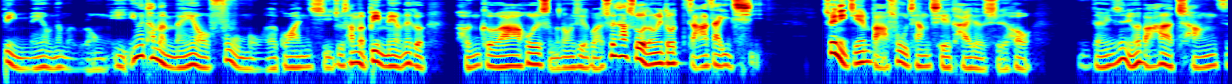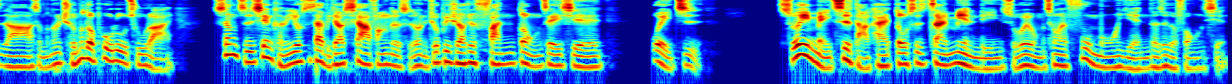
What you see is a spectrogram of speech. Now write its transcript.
并没有那么容易，因为他们没有腹膜的关系，就是他们并没有那个。横膈啊，或者什么东西的关系，所以它所有东西都砸在一起。所以你今天把腹腔切开的时候，等于是你会把它的肠子啊，什么东西全部都暴露出来。生殖腺可能又是在比较下方的时候，你就必须要去翻动这些位置。所以每次打开都是在面临所谓我们称为腹膜炎的这个风险。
